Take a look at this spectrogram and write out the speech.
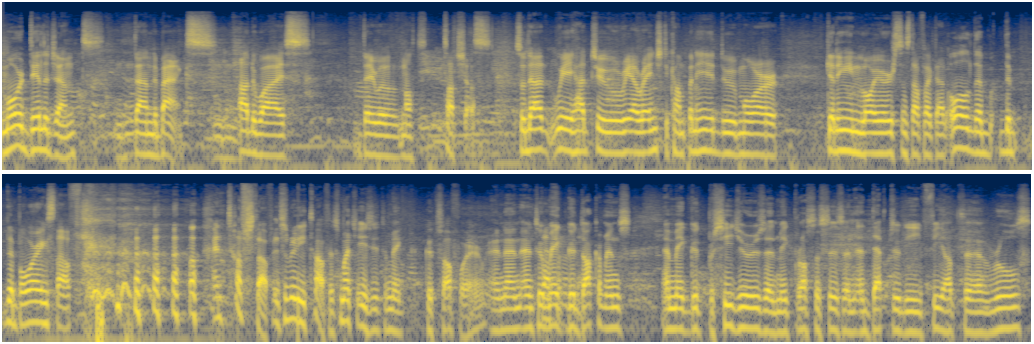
more diligent mm-hmm. than the banks. Mm-hmm. Otherwise, they will not touch us. So that we had to rearrange the company, do more getting in lawyers and stuff like that. All the the, the boring stuff. And tough stuff. It's really tough. It's much easier to make good software and then and to make good documents and make good procedures and make processes and adapt to the fiat uh, rules.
